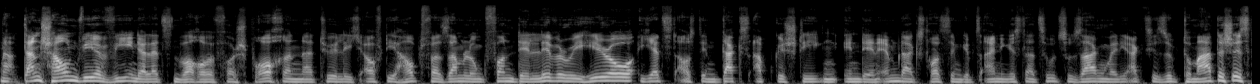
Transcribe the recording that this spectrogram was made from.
Na, dann schauen wir, wie in der letzten Woche versprochen, natürlich auf die Hauptversammlung von Delivery Hero, jetzt aus dem DAX abgestiegen in den MDAX. Trotzdem gibt's einiges dazu zu sagen, weil die Aktie symptomatisch ist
